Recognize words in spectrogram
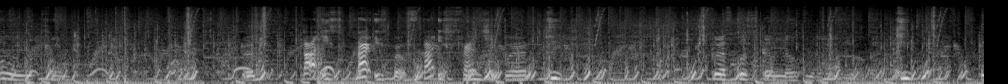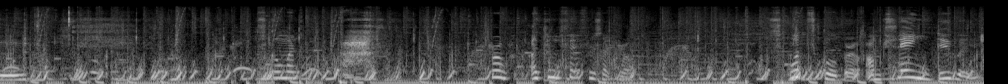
oh. Bro, that is, that is bro, that is friendship bro. but of course don't know who the. Let's go man. Ah. Bro, I couldn't fit for a sec bro. Squad score bro, I'm playing duos.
